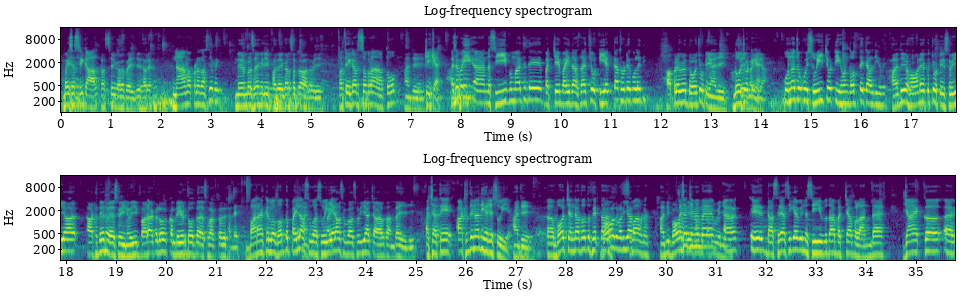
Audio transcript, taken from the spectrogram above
ਬਾਈ ਸਤਿ ਸ੍ਰੀ ਅਕਾਲ। ਸਤਿ ਸ੍ਰੀ ਅਕਾਲ ਭਾਈ ਜੀ ਸਾਰੇ। ਨਾਮ ਆਪਣਾ ਦੱਸ ਦਿਓ ਬਾਈ। ਨਿਰਮਲ ਸਿੰਘ ਜੀ ਫਤਿਹਗੜ੍ਹ ਸਭਰਾ ਤੋਂ ਜੀ। ਫਤਿਹਗੜ੍ਹ ਸਭਰਾਂ ਤੋਂ? ਹਾਂਜੀ। ਠੀਕ ਹੈ। ਅੱਛਾ ਬਾਈ ਨਸੀਬ ਮੱਝ ਦੇ ਬੱਚੇ ਬਾਈ ਦੱਸਦਾ ਝੋਟੀ ਇੱਕ ਆ ਤੁਹਾਡੇ ਕੋਲੇ ਦੀ? ਆਪਣੇ ਕੋਲ ਦੋ ਝੋਟੀਆਂ ਜੀ ਦੋ ਝੋਟੀਆਂ। ਉਹਨਾਂ ਚੋਂ ਕੋਈ ਸੂਈ ਝੋਟੀ ਹੁਣ ਦੁੱਧ ਤੇ ਚੱਲਦੀ ਹੋਵੇ? ਹਾਂਜੀ ਹੁਣ ਇੱਕ ਝੋਟੀ ਸੂਈ ਆ 8 ਦਿਨ ਹੋਏ ਸੂਈ ਨੂੰ ਜੀ। 12 ਕਿਲੋ ਕੰਪਲੀਟ ਦੁੱਧ ਇਸ ਵਕਤ ਉਹਦੇ ਥੱਲੇ। 12 ਕਿਲੋ ਦੁੱਧ ਪਹਿਲਾ ਸੂਆ ਸੂਈ ਹੈ ਪਹਿਲਾ ਸੂਆ ਸੂਈ ਆ ਚਾਰ ਦੰਦ ਹੈ ਜੀ ਅੱਛਾ ਤੇ 8 ਦਿਨਾਂ ਦੀ ਹਜੇ ਸੂਈ ਹੈ ਹਾਂਜੀ। ਬਹੁਤ ਚੰਗਾ ਦੁੱਧ ਫਿਰ ਤਾਂ ਬਹੁਤ ਵਧੀਆ। ਸੁਭਾਵਨਾ। ਹਾਂਜੀ ਬਹੁਤ ਅੱਛਾ ਜਿਵੇਂ ਮੈਂ ਇਹ ਦੱਸ ਰਿਹਾ ਸੀਗਾ ਵੀ ਨਸੀਬ ਦਾ ਬੱਚਾ ਬੁਲੰਦ ਹੈ ਜਾਂ ਇੱਕ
